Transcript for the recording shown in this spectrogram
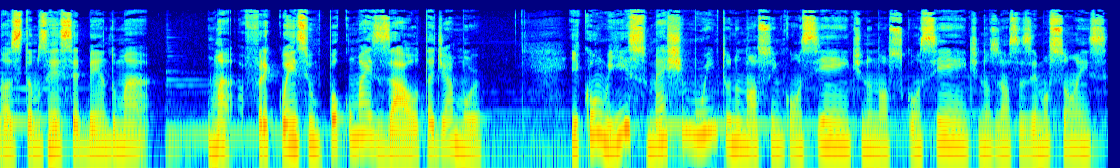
nós estamos recebendo uma, uma frequência um pouco mais alta de amor. E com isso, mexe muito no nosso inconsciente, no nosso consciente, nas nossas emoções.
